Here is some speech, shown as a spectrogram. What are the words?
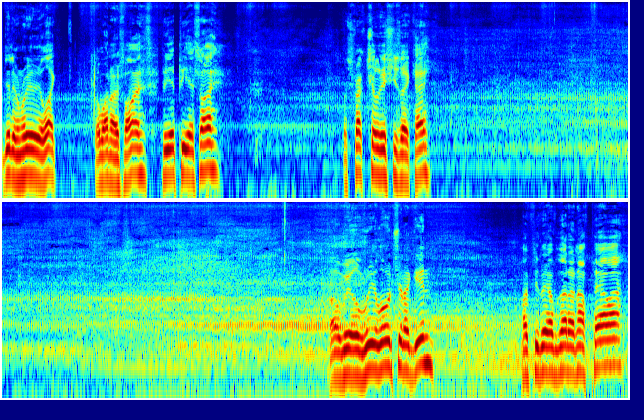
Didn't really like the 105 PSI. The structural issues okay. I will relaunch it again. Hopefully I've got enough power.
